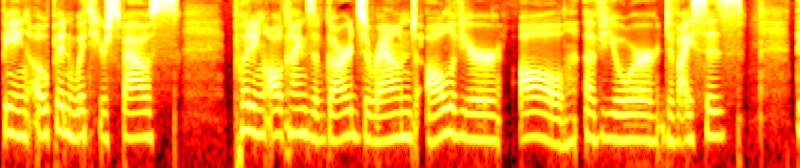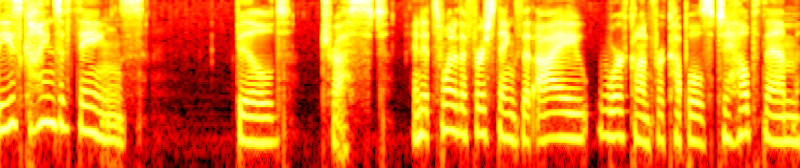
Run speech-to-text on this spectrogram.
being open with your spouse, putting all kinds of guards around all of your all of your devices. These kinds of things build trust. And it's one of the first things that I work on for couples to help them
